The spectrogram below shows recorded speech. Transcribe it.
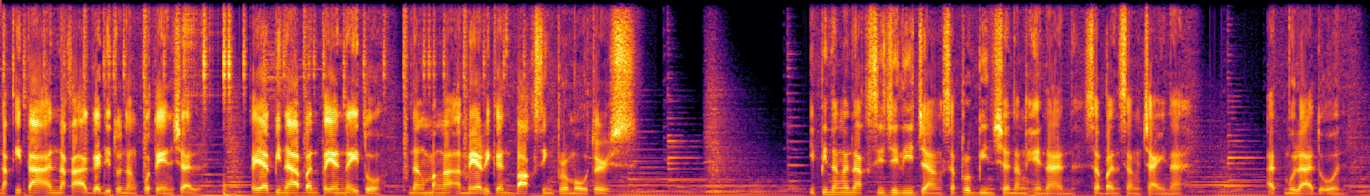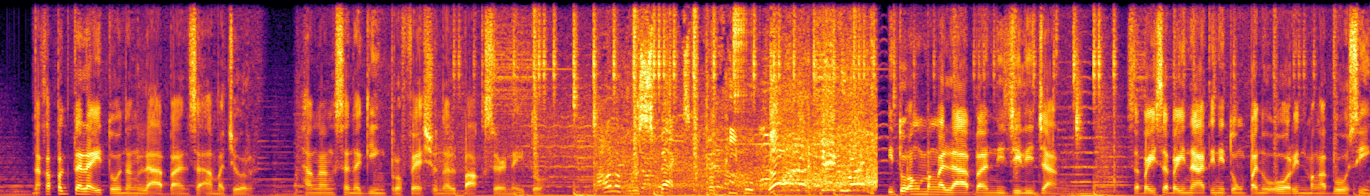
nakitaan na kaagad ito ng potential, kaya binabantayan na ito ng mga American boxing promoters. Ipinanganak si Jili Jiang sa probinsya ng Henan sa bansang China. At mula doon, nakapagtala ito ng laban sa amateur hanggang sa naging professional boxer na ito. Ton of respect from people. Oh, big right. Ito ang mga laban ni Jili Jiang. Sabay-sabay natin itong panuorin mga bossing.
